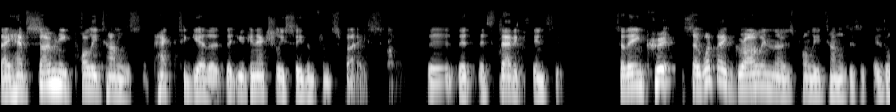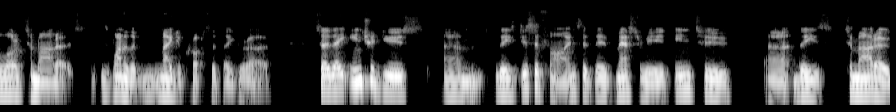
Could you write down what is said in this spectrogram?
they have so many polytunnels packed together that you can actually see them from space. That, that it's that extensive. So they incre- so what they grow in those polytunnels is is a lot of tomatoes. Is one of the major crops that they grow. So they introduce um, these dicyphines that they've mass reared into uh, these tomato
